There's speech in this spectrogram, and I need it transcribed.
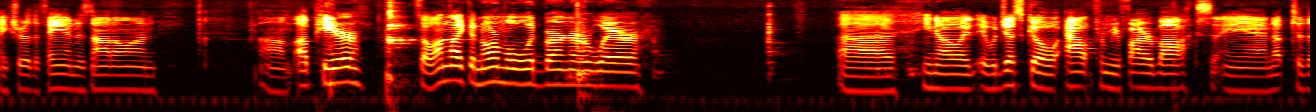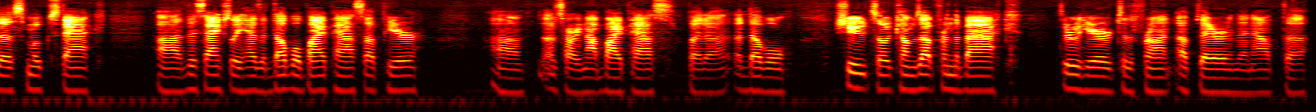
make sure the fan is not on. Um, up here, so unlike a normal wood burner where uh, you know, it, it would just go out from your firebox and up to the smokestack. Uh, this actually has a double bypass up here. Uh, I'm sorry, not bypass, but uh, a double chute. So it comes up from the back through here to the front, up there, and then out the,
